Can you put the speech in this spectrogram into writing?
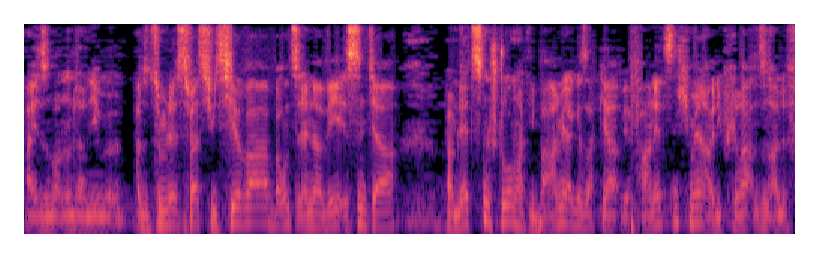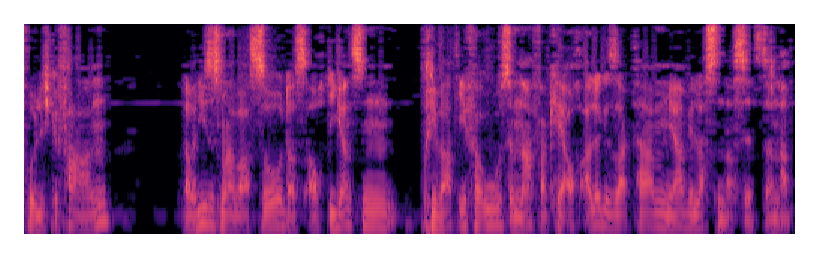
Eisenbahnunternehmen. Also zumindest, was ich wie es hier war, bei uns in NRW, es sind ja beim letzten Sturm hat die Bahn ja gesagt, ja, wir fahren jetzt nicht mehr, aber die Privaten sind alle fröhlich gefahren. Aber dieses Mal war es so, dass auch die ganzen Privat-EVUs im Nahverkehr auch alle gesagt haben, ja, wir lassen das jetzt dann ab.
